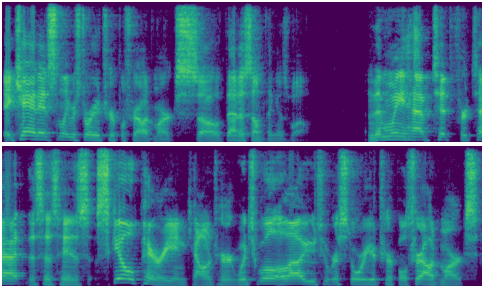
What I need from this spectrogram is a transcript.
it can instantly restore your triple shroud marks, so that is something as well. And then we have Tit for Tat. This is his skill parry encounter, which will allow you to restore your triple shroud marks,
